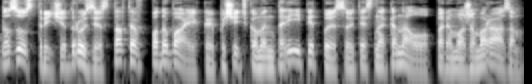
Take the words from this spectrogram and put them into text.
До зустрічі, друзі, ставте вподобайки, пишіть коментарі і підписуйтесь на канал. Переможемо разом.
